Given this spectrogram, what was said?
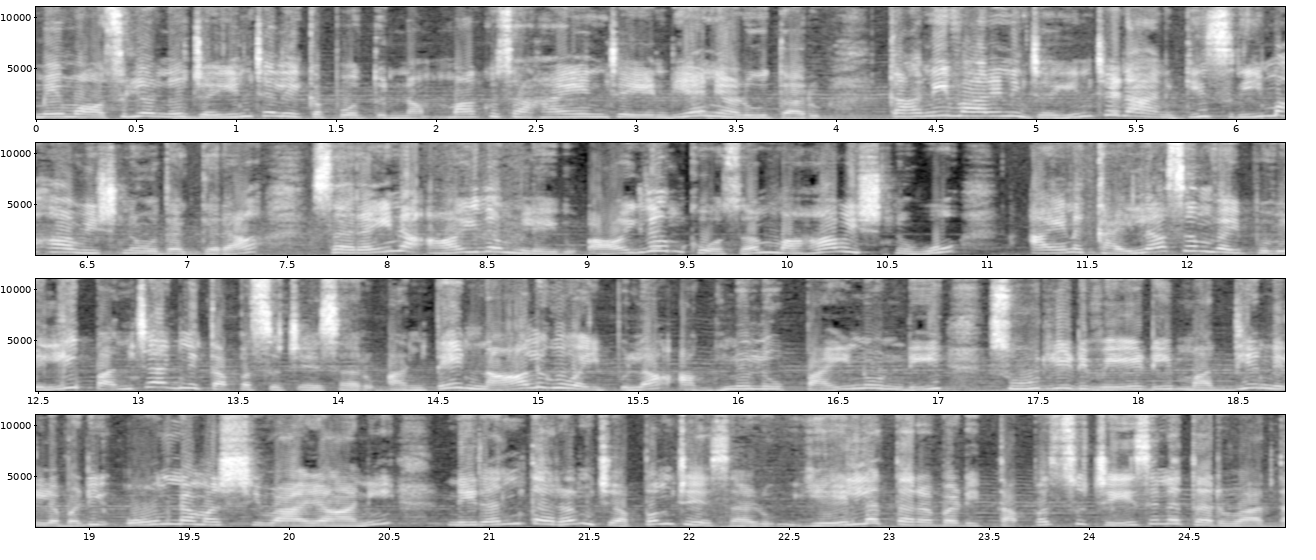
మేము అసులను జయించలేకపోతున్నాం. మాకు సహాయం చేయండి అని అడుగుతారు. కానీ వారిని జయించడానికి శ్రీ మహావిష్ణువు దగ్గర సరైన ఆయుధం లేదు. ఆయుధం కోసం మహావిష్ణువు ఆయన కైలాసం వైపు వెళ్ళి పంచాగ్ని తపస్సు చేశారు. అంటే నాలుగు వైపులా అగ్నులు పైనుండి సూర్యుడి వేడి మధ్య నిలబడి ఓం నమ శివాయ అని నిరంతరం జపం చేశాడు. ఏళ్ళ తరబడి తపస్సు చేసిన తర్వాత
